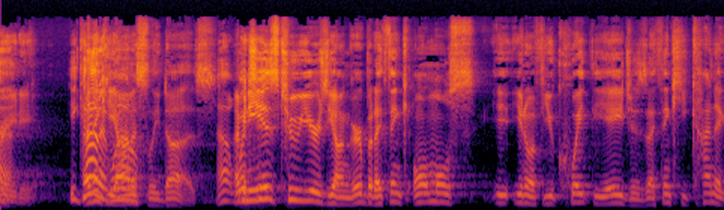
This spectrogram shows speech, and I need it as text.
than Brady. He I kinda- think he well, honestly does. uh, I mean, he is two years younger, but I think almost you know if you equate the ages, I think he kind of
